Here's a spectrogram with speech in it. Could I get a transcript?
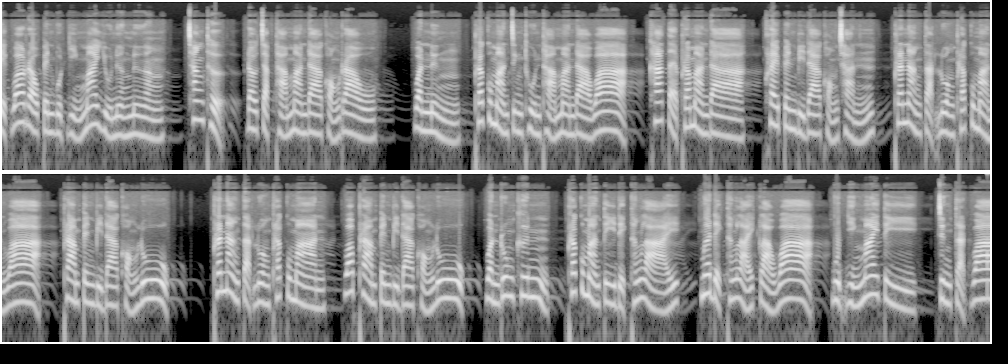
เด็กว่าเราเป็นบุตรหญิงไม้อยู่เนืองเนืองๆช่างเถอะ เราจักถามมารดาของเรา วันหนึ่ง พระกุมารจึงทูลถามมารดาว่าข้าแต่พระมารดา ใครเป็นบิดาของฉัน พระนางตัดลวงพระกุมารว่า พราหมณ์เป็นบิดาของลูก พระนางตัดลวงพระกุมารว่าพราหมณ์เป็นบิดาของลูก วันรุ่งขึ้น พระกุมารตีเด็กทั้งหลาย เมื่อเด็กทั้งหลายกล่าวว่า บุตรหญิงไม่ตี จึงตรัสว่า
